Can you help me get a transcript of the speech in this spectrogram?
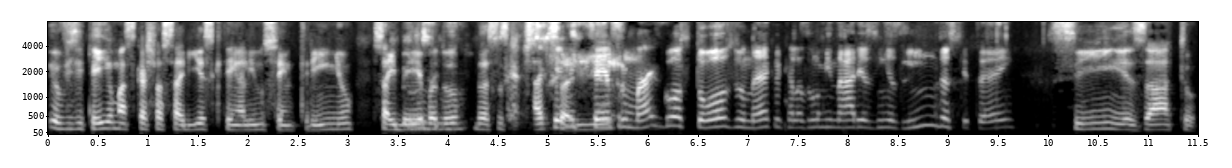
eu, visitei umas cachaçarias que tem ali no centrinho, saí bêbado uhum. dessas cachaçarias. Aquele centro mais gostoso, né? Com aquelas lumináriazinhas lindas que tem. Sim, exato.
